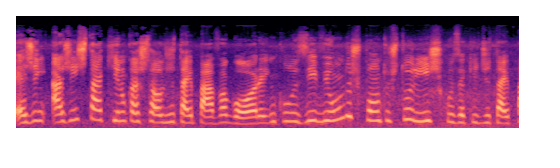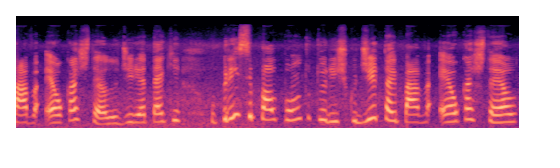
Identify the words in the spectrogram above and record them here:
A gente está aqui no castelo de Itaipava agora, inclusive um dos pontos turísticos aqui de Itaipava é o castelo. Eu diria até que o principal ponto turístico de Itaipava é o castelo,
